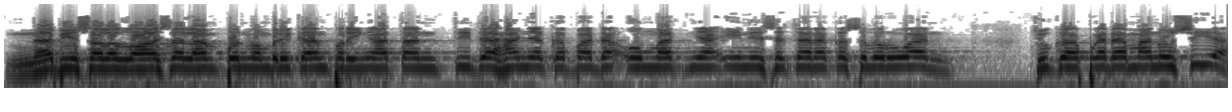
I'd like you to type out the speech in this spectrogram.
Nabi SAW pun memberikan peringatan tidak hanya kepada umatnya ini secara keseluruhan juga kepada manusia.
